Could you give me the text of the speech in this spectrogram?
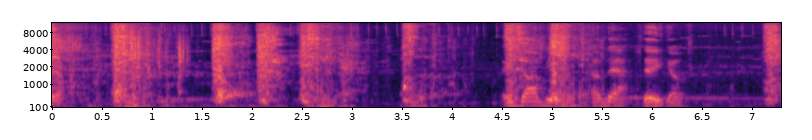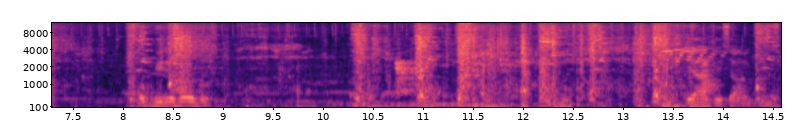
There. Hey zombie, up there. There you go. Open the roses. Yeah, these zombies.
